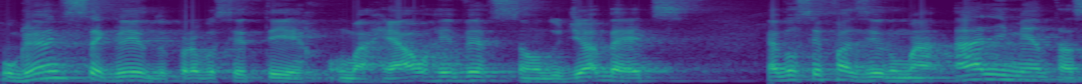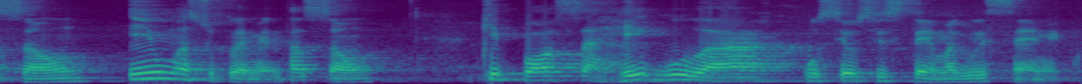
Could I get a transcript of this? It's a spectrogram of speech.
O grande segredo para você ter uma real reversão do diabetes é você fazer uma alimentação e uma suplementação que possa regular o seu sistema glicêmico.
